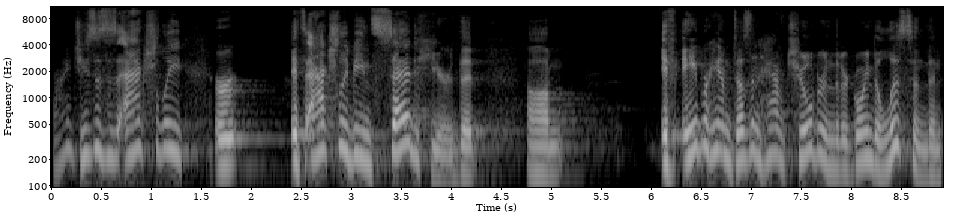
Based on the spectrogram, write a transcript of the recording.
Right? Jesus is actually, or it's actually being said here that um, if Abraham doesn't have children that are going to listen, then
